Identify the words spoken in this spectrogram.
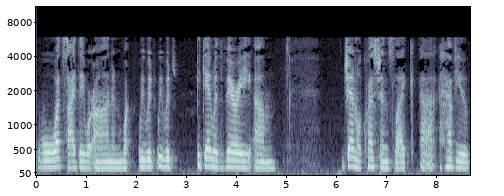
what side they were on, and what we would we would begin with very um, general questions like, uh, "Have you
